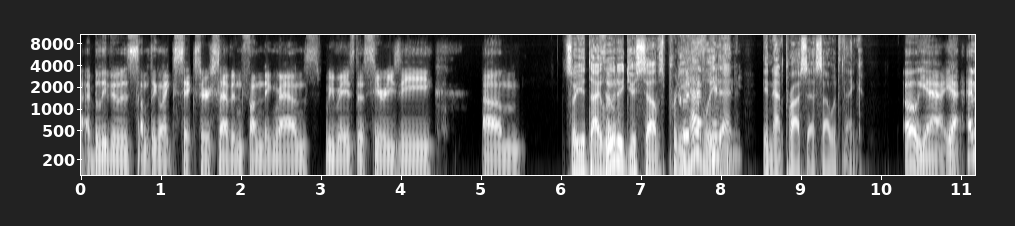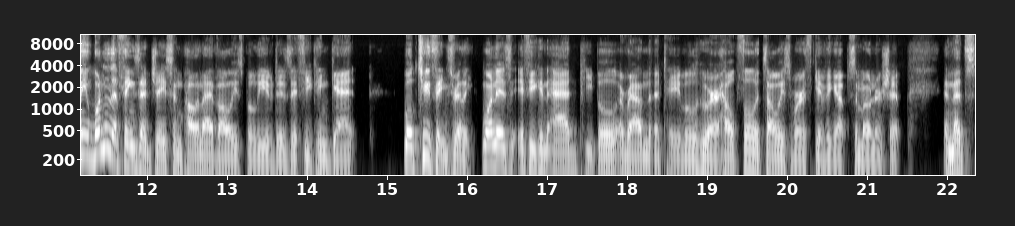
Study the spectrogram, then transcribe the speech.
i believe it was something like six or seven funding rounds. We raised a series e um, so you diluted so yourselves pretty heavily then in that process i would think. Oh yeah yeah. I mean one of the things that jason paul and i have always believed is if you can get well two things really. One is if you can add people around the table who are helpful it's always worth giving up some ownership and that's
